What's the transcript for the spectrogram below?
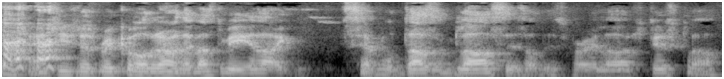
and she just recalled, oh, there must be like several dozen glasses on this very large dishcloth.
